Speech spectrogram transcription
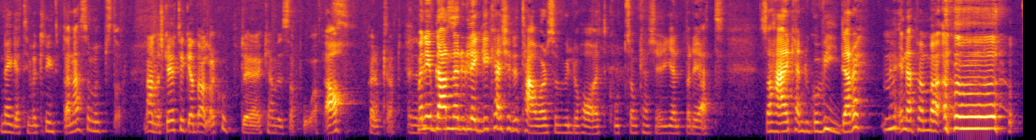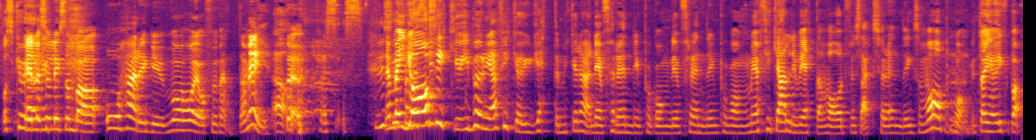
negativa knutarna som uppstår. Men annars kan jag tycka att alla kort eh, kan visa på att... Ja, självklart. Eh, Men ibland när du lägger kanske the tower så vill du ha ett kort som kanske hjälper dig att så här kan du gå vidare. Än att man bara Eller så liksom bara, åh herregud, vad har jag förväntat mig? Ja, Typ. precis. Nej, men jag fick ju, i början fick jag ju jättemycket det här, det är en förändring på gång, det är en förändring på gång. Men jag fick aldrig veta vad för slags förändring som var på Mm. gång. Utan jag gick bara,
